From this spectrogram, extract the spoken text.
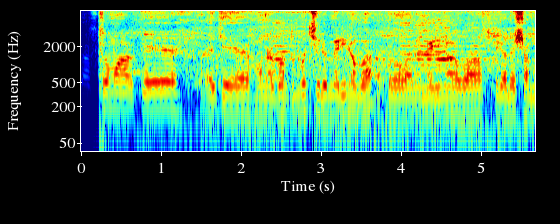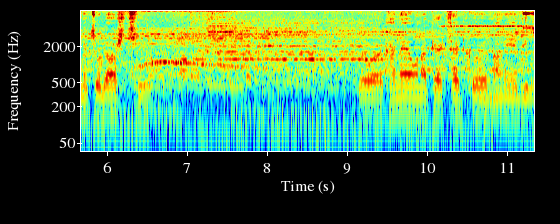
কাস্টমারকে এই যে ওনার গন্তব্য ছিল মেরিনোভা, তো আমি মেরিনোভা হসপিটালের সামনে চলে আসছি। তো এখানে ওনাকে এক সাইড করে নামিয়ে দিব।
